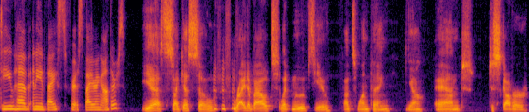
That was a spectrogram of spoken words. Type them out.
Do you have any advice for aspiring authors? Yes, I guess so. Write about what moves you. That's one thing. Yeah. And discover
